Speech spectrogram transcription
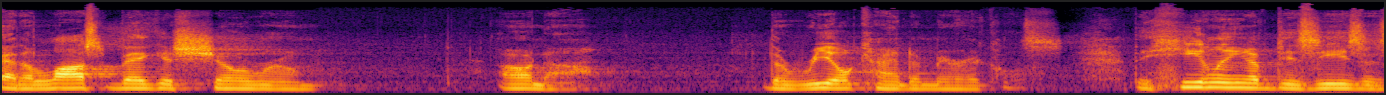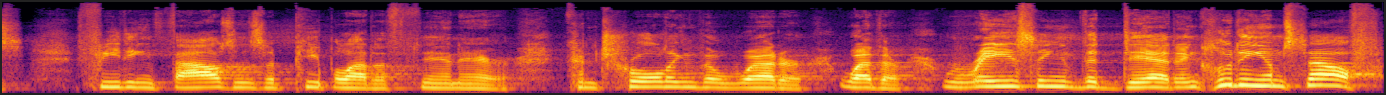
at a Las Vegas showroom. Oh no. The real kind of miracles. The healing of diseases, feeding thousands of people out of thin air, controlling the weather, weather raising the dead, including himself.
